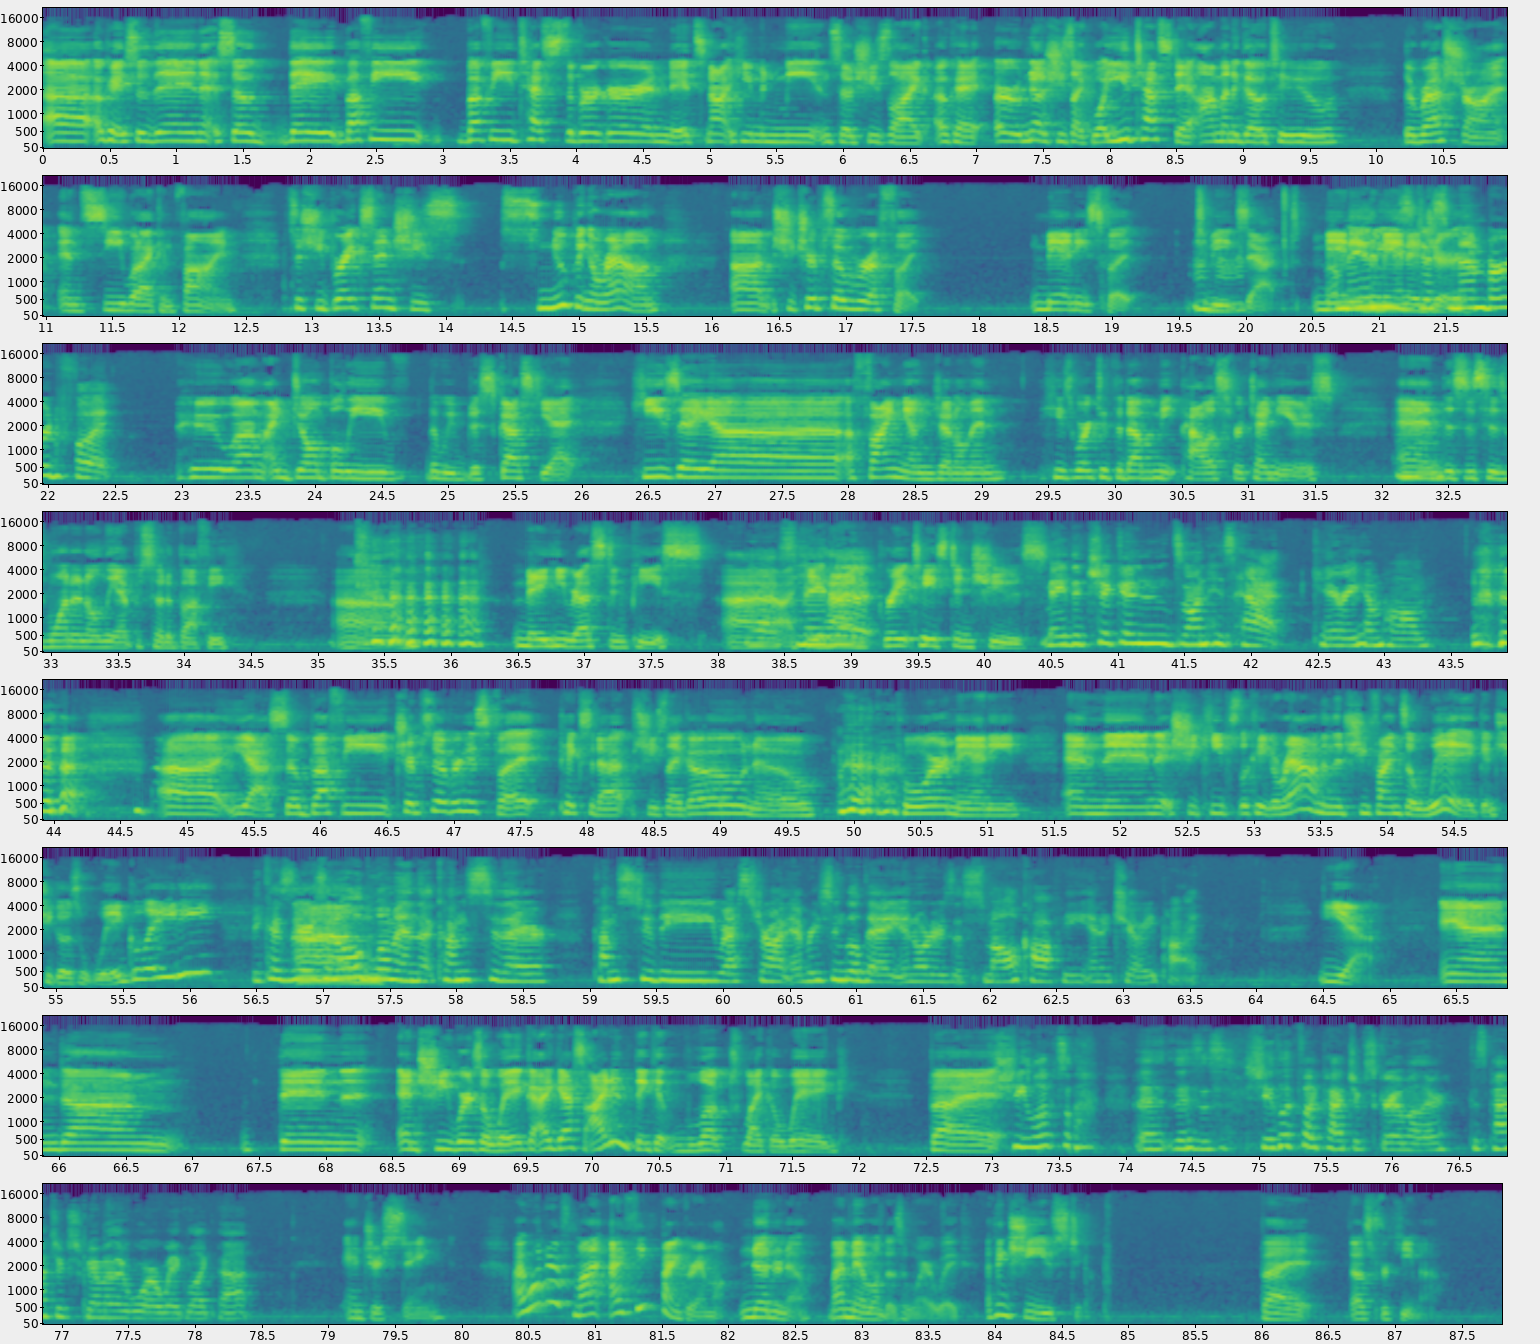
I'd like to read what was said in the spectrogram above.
uh, okay. So then, so they Buffy Buffy tests the burger and it's not human meat, and so she's like, okay, or no, she's like, well, you test it. I'm gonna go to the restaurant and see what I can find. So she breaks in. She's snooping around. Um, she trips over a foot, Manny's foot, to be exact. Manny, the manager dismembered foot who um, I don't believe that we've discussed yet. He's a uh, a fine young gentleman. He's worked at the Double Meat Palace for ten years, and this is his one and only episode of Buffy. Um, may he rest in peace. Uh, Yes, he had the- great taste in shoes. May the chickens on his hat carry him home. Uh, yeah, so Buffy trips over his foot, picks it up. She's like, "Oh no, poor Manny." And then she keeps looking around, and then she finds a wig, and she goes, "Wig lady." Because there's an Um, old woman that comes to their comes to the restaurant every single day and orders a small coffee and a cherry pie. Yeah. And um then and she wears a wig, I guess. I didn't think it looked like a wig. But She looked. Uh, this is she looked like Patrick's grandmother because Patrick's grandmother wore a wig like that. interesting. I wonder if my I think my grandma No, no, no. My mama doesn't wear a wig. I think she used to. But that was for chemo.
